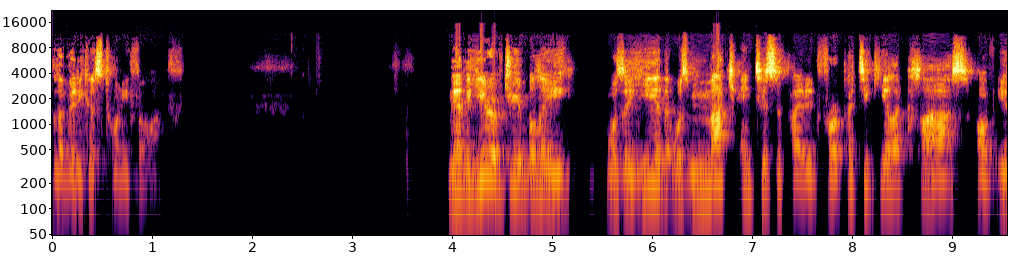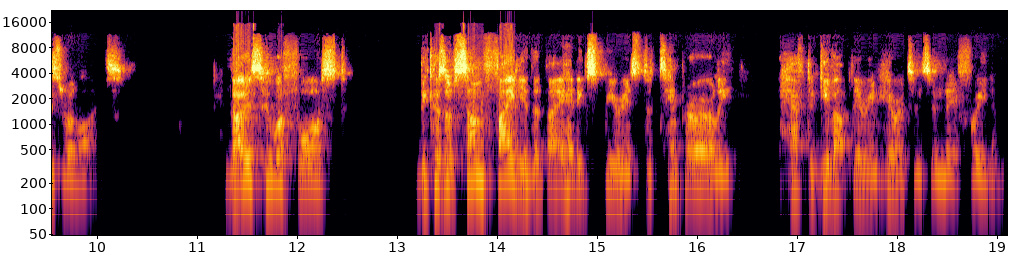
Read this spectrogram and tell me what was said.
Leviticus 25. Now, the year of Jubilee was a year that was much anticipated for a particular class of Israelites. Those who were forced, because of some failure that they had experienced, to temporarily have to give up their inheritance and their freedom.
